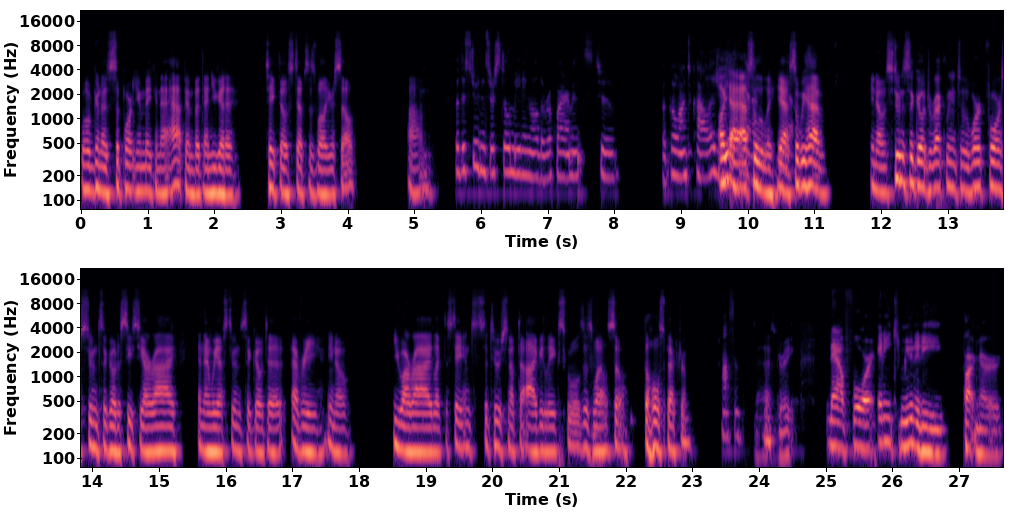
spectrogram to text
we're going to support you in making that happen. But then you got to take those steps as well yourself. Um, But the students are still meeting all the requirements to uh, go on to college. Oh yeah, absolutely. Yeah. yeah. So we have, you know, students that go directly into the workforce, students that go to CCRI, and then we have students that go to every, you know, URI, like the state institution up to Ivy League schools as well. So the whole spectrum. Awesome. That's great. Now, for any community partner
